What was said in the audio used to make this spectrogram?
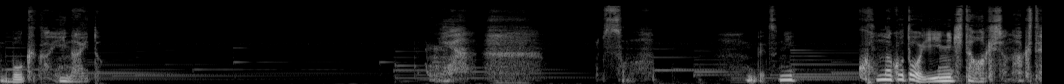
僕がいないと。いや、その、別にこんなことを言いに来たわけじゃなくて。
